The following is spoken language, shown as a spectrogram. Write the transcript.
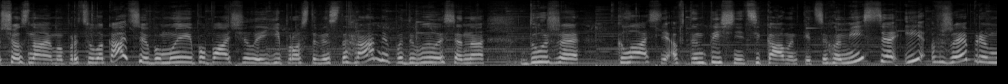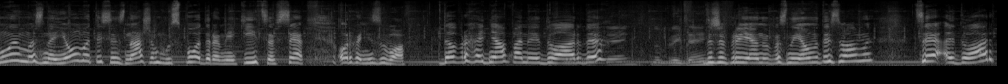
що знаємо про цю локацію, бо ми побачили її просто в інстаграмі, подивилися на дуже класні, автентичні цікавинки цього місця і вже прямуємо знайомитися з нашим господарем, який це все організував. Доброго дня, пане Едуарде. День, добрий день. Дуже приємно познайомитись з вами. Це Едуард,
